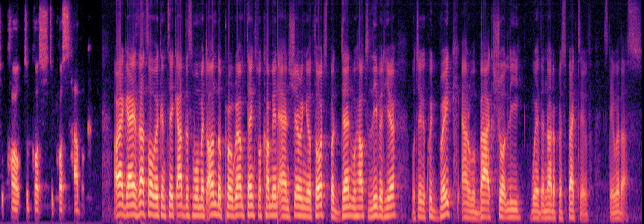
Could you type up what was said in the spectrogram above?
to, call, to, cause, to cause havoc. All right, guys, that's all we can take at this moment on the program. Thanks for coming and sharing your thoughts, but then we'll have to leave it here. We'll take a quick break and we'll be back shortly with another perspective. Stay with us.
